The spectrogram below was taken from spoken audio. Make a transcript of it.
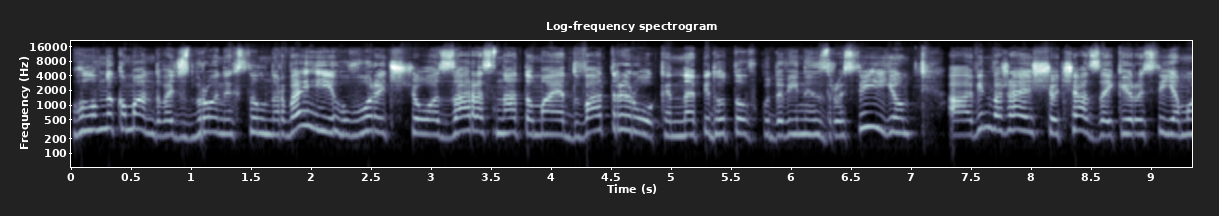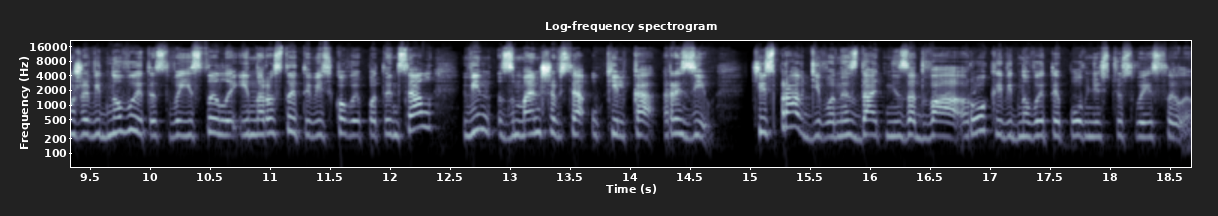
Головнокомандувач збройних сил Норвегії говорить, що зараз НАТО має 2-3 роки на підготовку до війни з Росією. А він вважає, що час, за який Росія може відновити свої сили і наростити військовий потенціал, він зменшився у кілька разів. Чи справді вони здатні за два роки відновити повністю свої сили?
